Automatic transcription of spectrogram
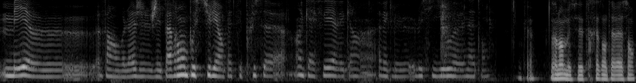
mais, enfin, voilà, j'ai pas vraiment postulé, en fait. C'est plus un café avec, un, avec le, le CEO Nathan. Non, non, mais c'est très intéressant.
